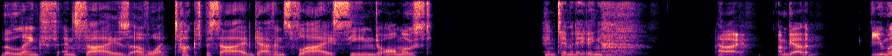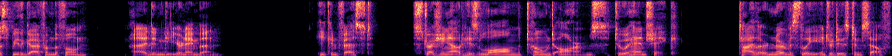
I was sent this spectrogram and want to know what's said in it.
the length and size of what tucked beside Gavin's fly seemed almost intimidating. Hi, I'm Gavin. You must be the guy from the phone. I didn't get your name then. He confessed, stretching out his long, toned arms to a handshake. Tyler nervously introduced himself.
